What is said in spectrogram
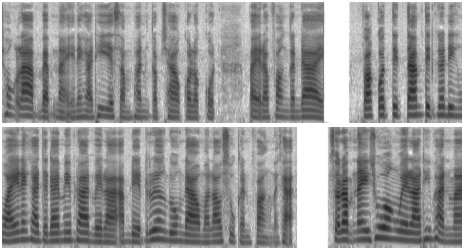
โชคลาภแบบไหนนะคะ ที่จะสัมพันธ์กับชาวกรกฎไปรับฟังกันได้ฝากกดติดตามติดกระดิ่งไว้นะคะ จะได้ไม่พลาดเวลาอัปเดตเรื่องดวงดาวมาเล่าสู่กันฟังนะคะสำหรับในช่วงเวลาที่ผ่านมา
